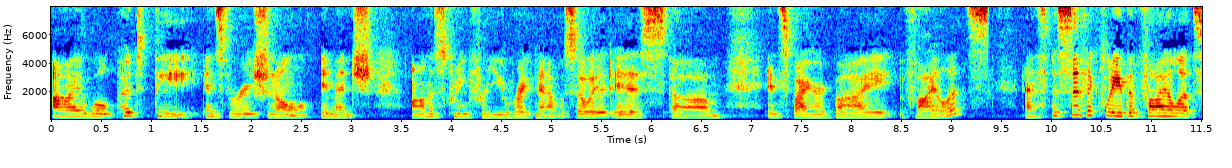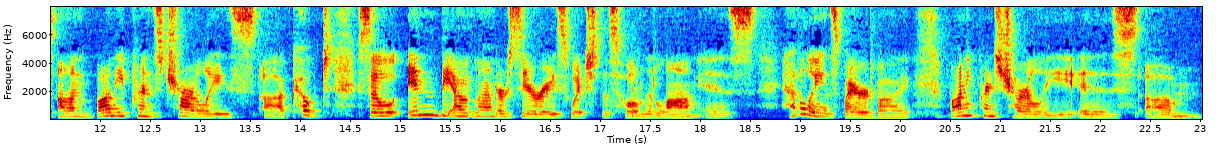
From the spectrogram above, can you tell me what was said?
I will put the inspirational image on the screen for you right now. So it is um, inspired by violets and specifically the violets on Bonnie Prince Charlie's uh, coat. So in the Outlander series, which this whole knit along is heavily inspired by, Bonnie Prince Charlie is, um,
